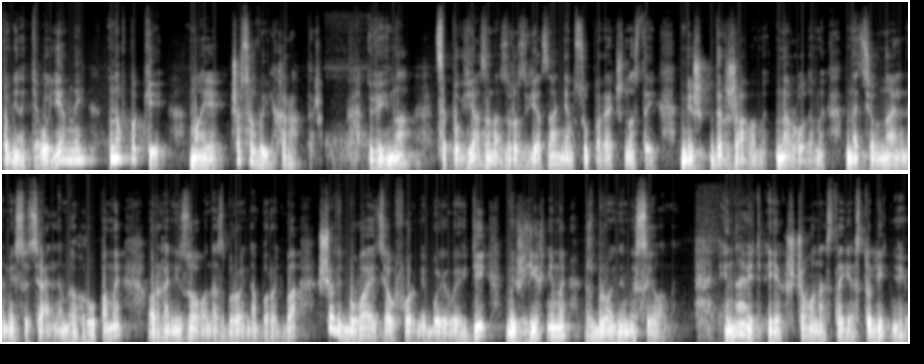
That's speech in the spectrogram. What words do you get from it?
Поняття воєнний, навпаки, має часовий характер. Війна це пов'язана з розв'язанням суперечностей між державами, народами, національними і соціальними групами, організована збройна боротьба, що відбувається у формі бойових дій між їхніми збройними силами. І навіть якщо вона стає столітньою,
